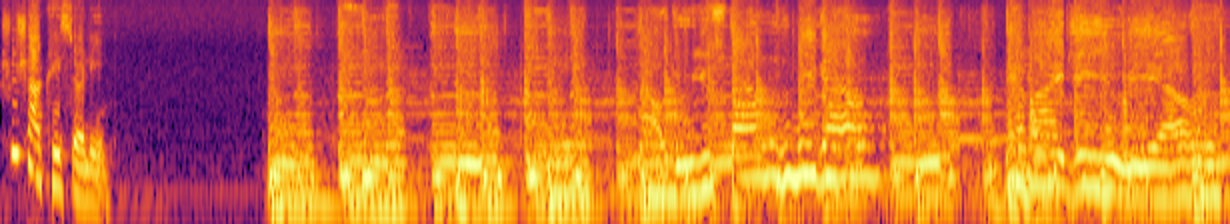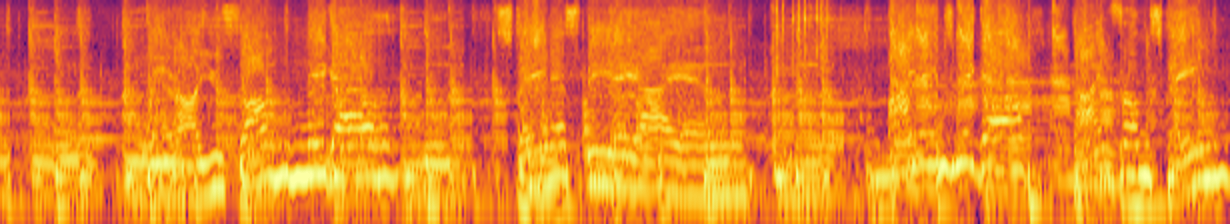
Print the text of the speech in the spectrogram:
Şu şarkıyı söyleyin. From Spain.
